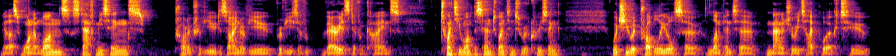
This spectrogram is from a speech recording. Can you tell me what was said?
You know, that's one-on-ones, staff meetings, product review, design review, reviews of various different kinds. 21% went into recruiting, which you would probably also lump into managery type work too.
